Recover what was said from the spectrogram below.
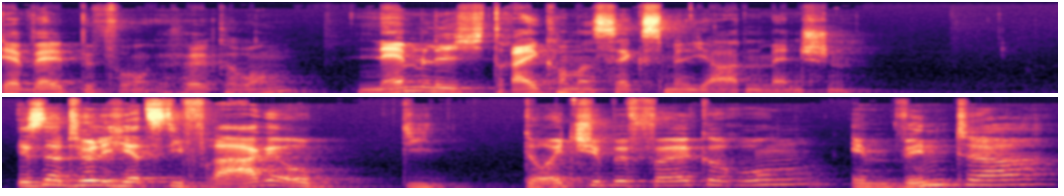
der Weltbevölkerung, nämlich 3,6 Milliarden Menschen. Ist natürlich jetzt die Frage, ob die deutsche Bevölkerung im Winter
